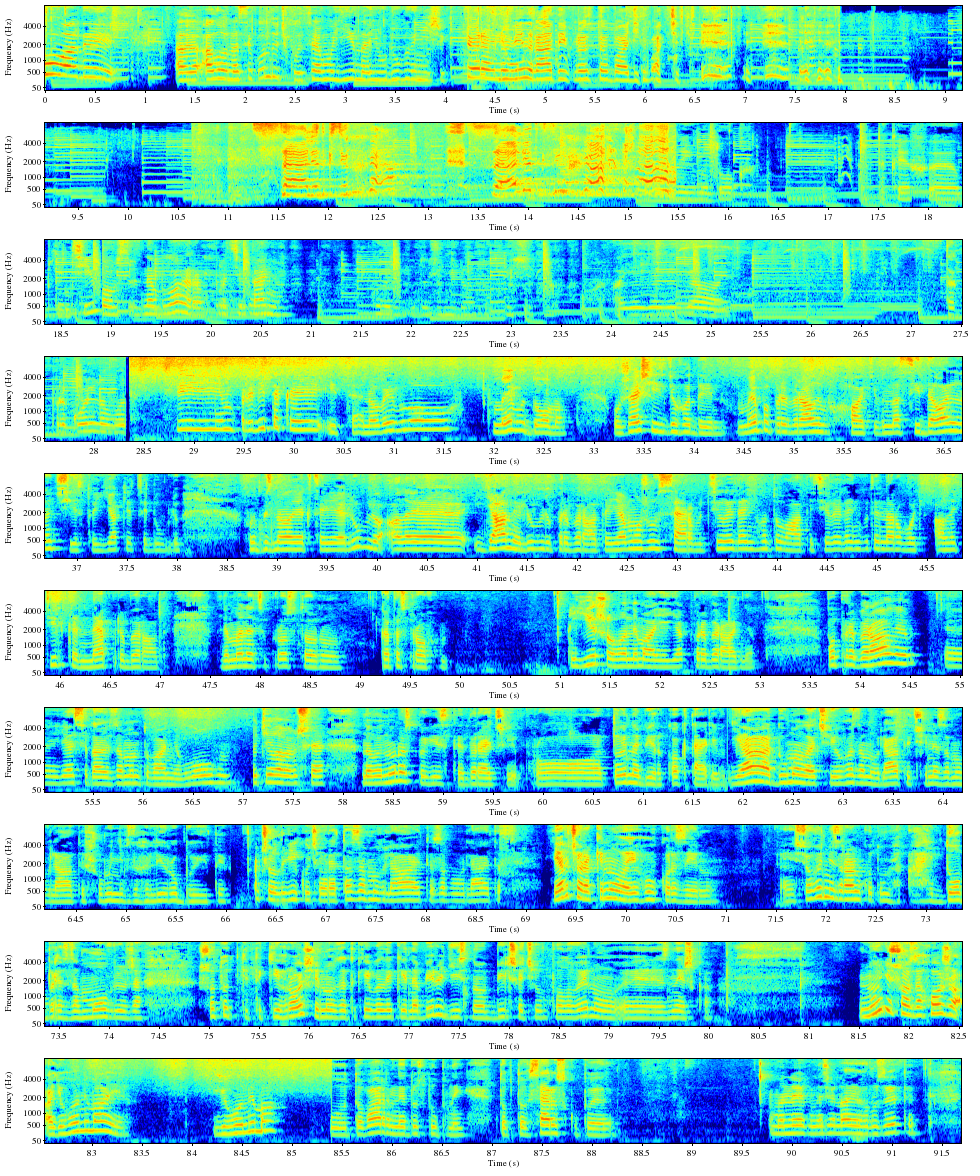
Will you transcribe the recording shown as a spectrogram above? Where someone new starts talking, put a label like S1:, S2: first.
S1: Піони! Е, Алло, на секундочку, це мої найулюбленіші квіти.
S2: Все равно він радий просто баді бачить.
S1: Салют, Ксюха! Салют, Ксюха! Новий лоток таких е, блинців. З днем блогера, процвітання.
S2: Коли буде вже мільйон підписчиків?
S1: Ай-яй-яй-яй. Так прикольно. от. Всім привітки! І це новий влог. Ми вдома. Уже 6 годин. Ми поприбирали в хаті. В нас ідеально чисто, як я це люблю. Ви б знали, як це я люблю, але я не люблю прибирати. Я можу все робити, цілий день готувати, цілий день бути на роботі, але тільки не прибирати. Для мене це просто ну, катастрофа. Гіршого немає, як прибирання. Поприбирали, я сідаю за монтування влогу. Хотіла вам ще новину розповісти, до речі, про той набір коктейлів. Я думала, чи його замовляти, чи не замовляти, що мені взагалі робити. Чоловік вчора та замовляйте, замовляйте. Я вчора кинула його в корзину. Е, Сьогодні зранку думаю, ай, добре, замовлю вже. Що тут такі гроші? Ну, за такий великий набір, дійсно, більше, ніж половину е, знижка. Ну і що, заходжу, а його немає. Його нема. Товар недоступний. Тобто все розкупили. Мене як починає грузити.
